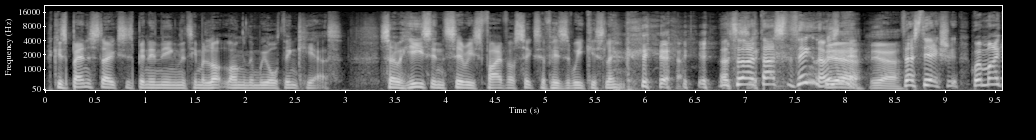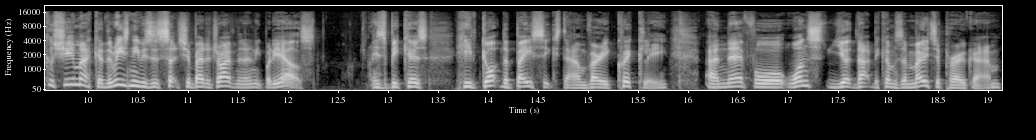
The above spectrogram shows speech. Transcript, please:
because Ben Stokes has been in the England team a lot longer than we all think he has. So he's in series five or six of his weakest link. yeah, That's that, that's the thing, though, isn't Yeah, it? yeah. That's the extra. When Michael Schumacher, the reason he was such a better driver than anybody else is because he'd got the basics down very quickly, and therefore, once that becomes a motor program,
